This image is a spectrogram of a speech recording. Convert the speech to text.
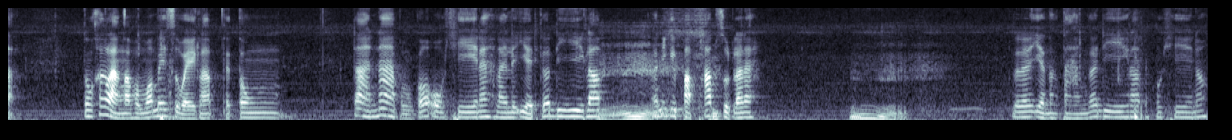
ละตรงข้างหลังอะผมว่าไม่สวยครับ แต่ตรงด้านหน้าผมก็โอเคนะ รายละเอียดก็ดีครับ อันนี้คือปรับภาพสุดแล้วนะ รายละเอียดต่างๆ ก็ดีครับ โอเคเนาะ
